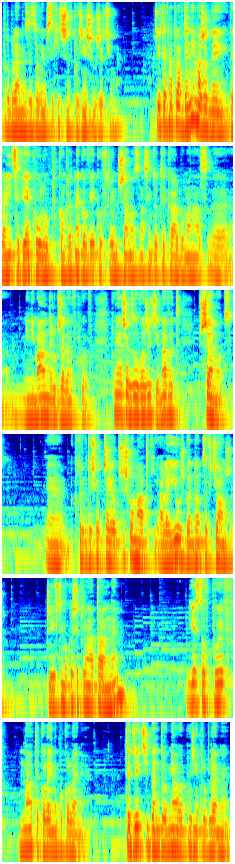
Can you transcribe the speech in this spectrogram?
problemy ze zdrowiem psychicznym w późniejszym życiu. Czyli tak naprawdę nie ma żadnej granicy wieku lub konkretnego wieku, w którym przemoc nas nie dotyka albo ma na nas e, minimalny lub żaden wpływ. Ponieważ jak zauważycie, nawet przemoc, e, których doświadczają przyszłe matki, ale już będące w ciąży, czyli w tym okresie prenatalnym, jest to wpływ na te kolejne pokolenie. Te dzieci będą miały później problemy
